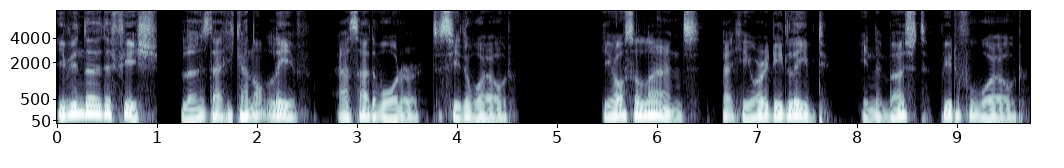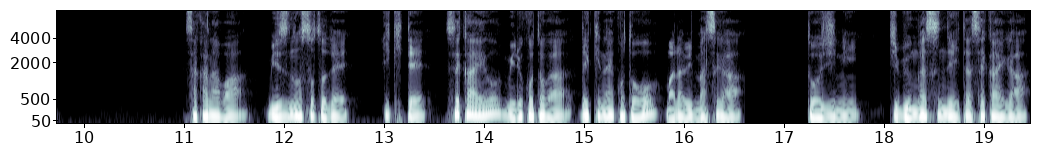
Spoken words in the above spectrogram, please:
Even though the fish learns that he cannot live outside the water to see the world, he also learns that he already lived in the most beautiful world. 魚は水の外で生きて世界を見ることができないことを学びますが、同時に自分が住んでいた世界が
